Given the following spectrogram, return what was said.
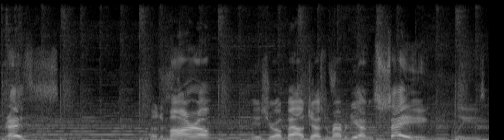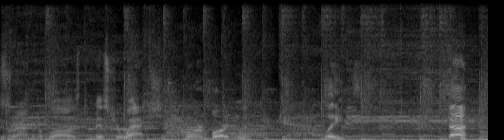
Chris. Till tomorrow, is your old pal Justin Robert Young saying, please give a round of applause to Mr. Wax. More importantly, please. Duh.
